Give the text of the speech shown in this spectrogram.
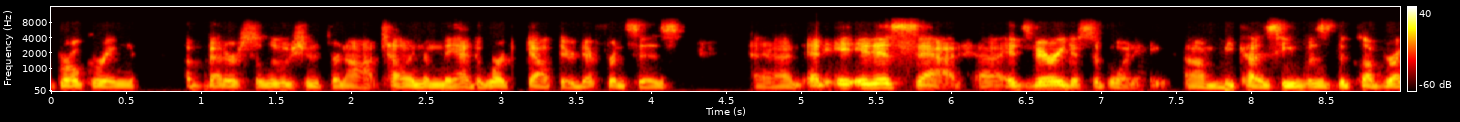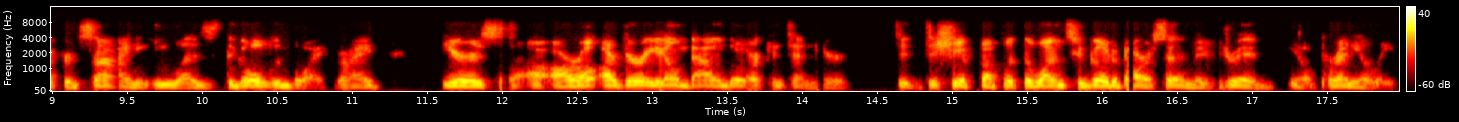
brokering a better solution, for not telling them they had to work out their differences. And and it, it is sad. Uh, it's very disappointing um, because he was the club record signing. He was the golden boy, right? Here's our our very own Ballon d'Or contender to, to shape up with the ones who go to Barca and Madrid, you know, perennially.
